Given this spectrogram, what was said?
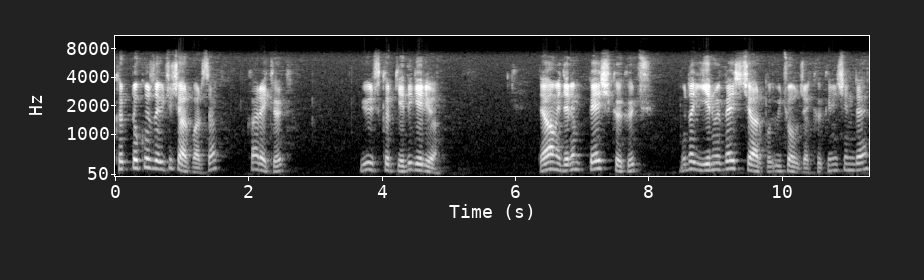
49 ile 3'ü çarparsak karekök 147 geliyor. Devam edelim. 5 kök 3. Bu da 25 çarpı 3 olacak kökün içinde.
